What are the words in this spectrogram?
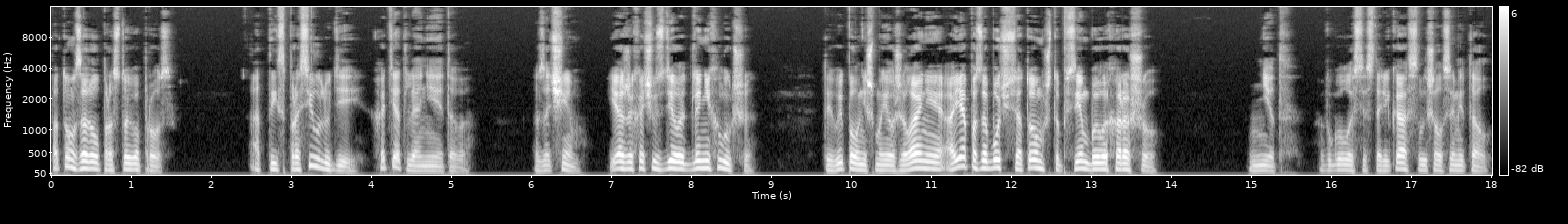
потом задал простой вопрос. «А ты спросил людей, хотят ли они этого?» «Зачем? Я же хочу сделать для них лучше. Ты выполнишь мое желание, а я позабочусь о том, чтобы всем было хорошо». «Нет», — в голосе старика слышался металл.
